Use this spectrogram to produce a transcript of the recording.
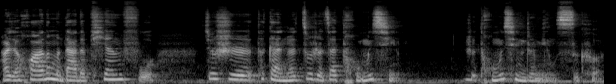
而且花那么大的篇幅，就是他感觉作者在同情，是同情这名刺客。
